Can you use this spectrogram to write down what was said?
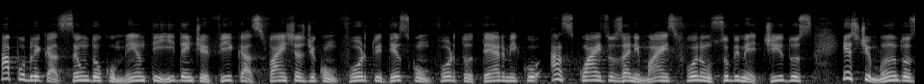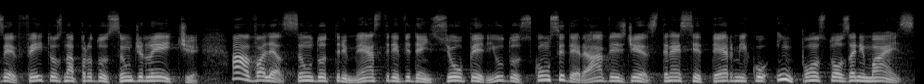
A publicação documenta e identifica as faixas de conforto e desconforto térmico às quais os animais foram submetidos, estimando os efeitos na produção de leite. A avaliação do trimestre evidenciou períodos consideráveis de estresse térmico imposto aos animais,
